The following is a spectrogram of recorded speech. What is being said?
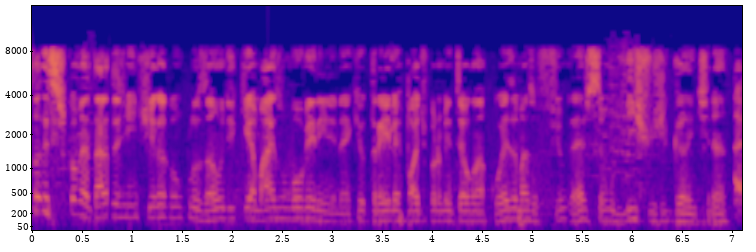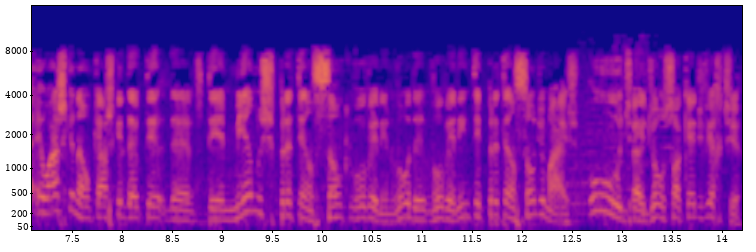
Todos esses comentários a gente chega à conclusão de que é mais um Wolverine, né? Que o trailer pode prometer alguma coisa, mas o filme deve ser um lixo gigante, né? Eu acho que não, porque eu acho que ele deve ter, deve ter menos pretensão que o Wolverine. O Wolverine tem pretensão demais. O G.I. Joe só quer divertir.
